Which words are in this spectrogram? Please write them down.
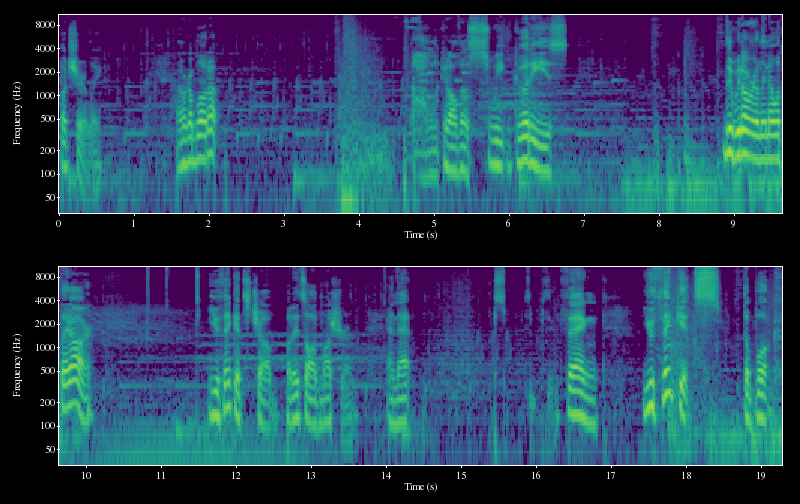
but surely. And we're gonna blow it up. Oh, look at all those sweet goodies. Dude, we don't really know what they are. You think it's chub, but it's odd mushroom. And that thing, you think it's the book,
